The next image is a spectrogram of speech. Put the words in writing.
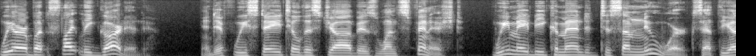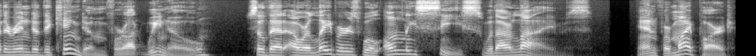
we are but slightly guarded, and if we stay till this job is once finished, we may be commanded to some new works at the other end of the kingdom for aught we know, so that our labors will only cease with our lives. And for my part,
